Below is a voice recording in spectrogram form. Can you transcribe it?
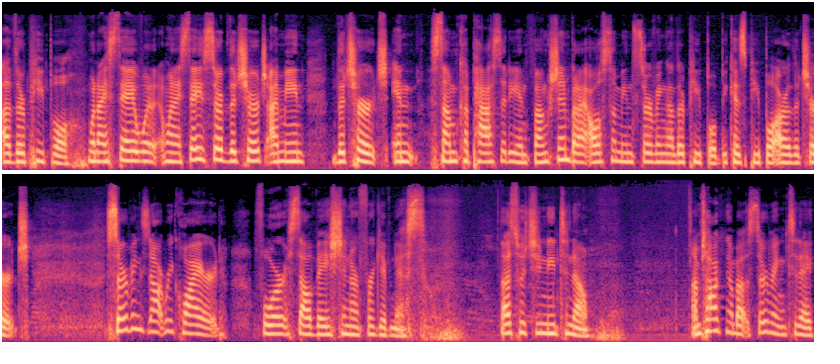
other people. When I say when, when I say serve the church, I mean the church in some capacity and function, but I also mean serving other people because people are the church. Serving is not required for salvation or forgiveness. That's what you need to know. I'm talking about serving today,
